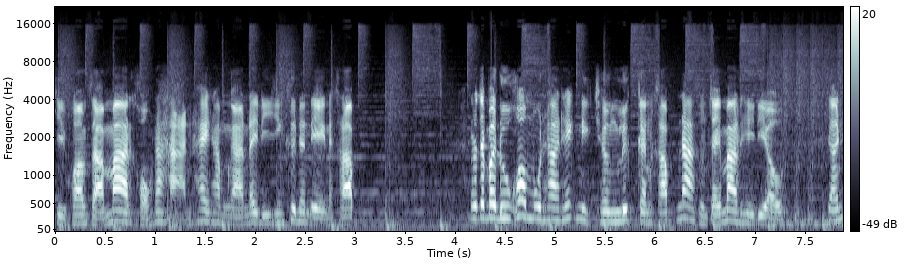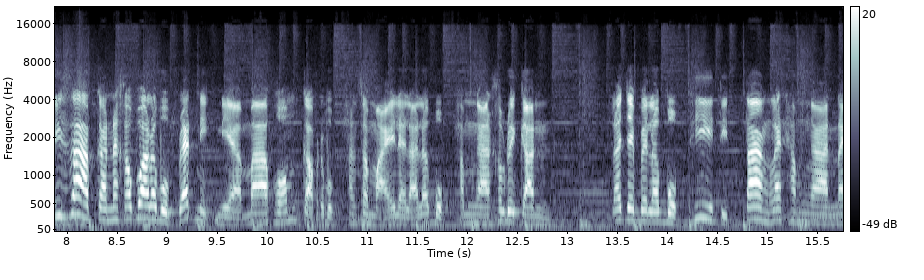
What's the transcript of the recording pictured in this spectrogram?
ขีดความสามารถของทหารให้ทำงานได้ดียิ่งขึ้นนั่นเองนะครับ เราจะมาดูข้อมูลทางเทคนิคเชิงลึกกันครับ น่าสนใจมากทีเดียว อย่างที่ทราบกันนะครับว่าระบบ r a t n i k เนี่ยมาพร้อมกับระบบทันสมัยหลาย ๆ ระบบทำงานเข้าด้วยกัน และจะเป็นระบบที่ติดตั้งและทำงานใน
